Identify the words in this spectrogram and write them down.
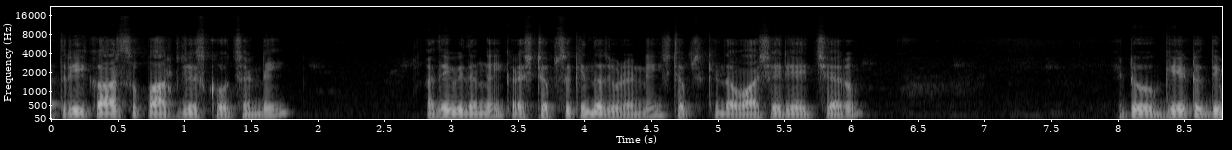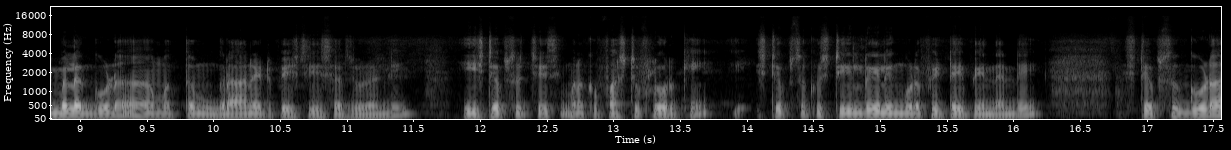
త్రీ కార్స్ పార్క్ చేసుకోవచ్చండి. అదేవిధంగా ఇక్కడ స్టెప్స్ కింద చూడండి. స్టెప్స్ కింద వాష్ ఏరియా ఇచ్చారు. ఇటు గేటు దిమ్మలకు కూడా మొత్తం గ్రానైట్ పేస్ట్ చేశారు చూడండి. ఈ స్టెప్స్ వచ్చేసి మనకు ఫస్ట్ ఫ్లోర్‌కి. స్టెప్స్‌కు స్టీల్ రైలింగ్ కూడా ఫిట్ అయిపోయిందండి. స్టెప్స్‌కి కూడా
